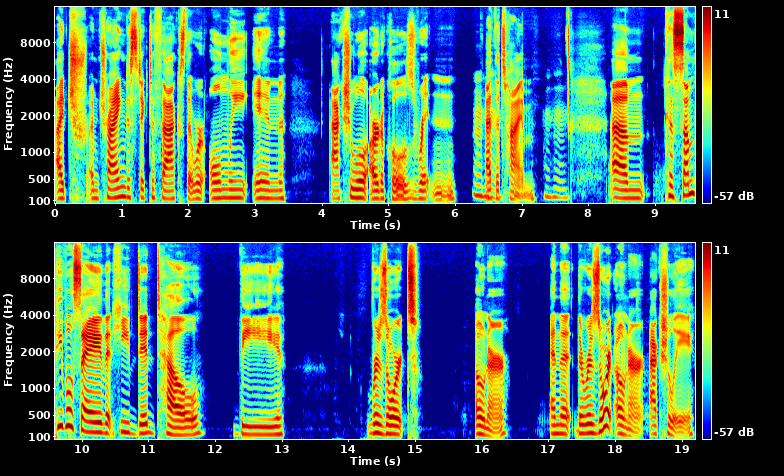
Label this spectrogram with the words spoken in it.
i tr- i'm trying to stick to facts that were only in actual articles written at the time Mhm. um because some people say that he did tell the resort owner and that the resort owner actually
